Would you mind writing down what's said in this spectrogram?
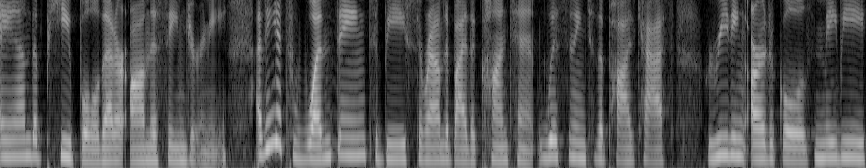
and the people that are on the same journey. I think it's one thing to be surrounded by the content, listening to the podcast, reading articles, maybe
